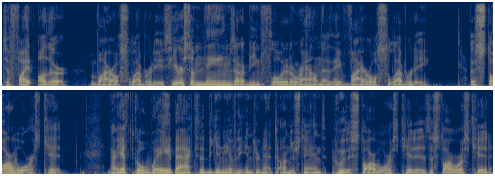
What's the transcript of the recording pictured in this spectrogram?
to fight other viral celebrities. Here are some names that are being floated around as a viral celebrity. The Star Wars kid. Now you have to go way back to the beginning of the internet to understand who the Star Wars kid is. The Star Wars kid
